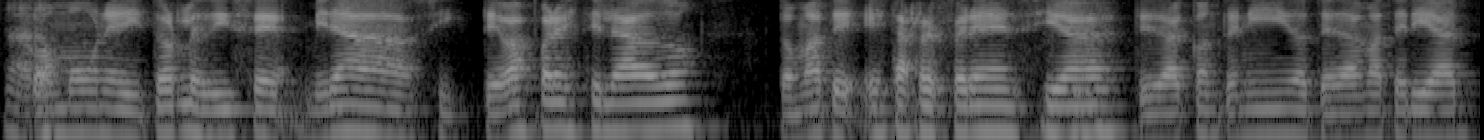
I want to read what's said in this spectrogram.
claro. Cómo un editor les dice, mira, si te vas para este lado, tomate estas referencias, te da contenido, te da material.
